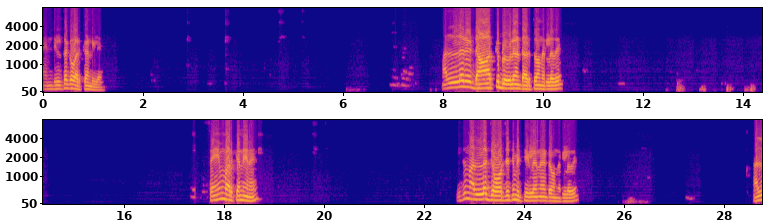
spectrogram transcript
എൻഡിലത്തൊക്കെ വർക്ക് കണ്ടില്ലേ? നല്ലൊരു ഡാർക്ക് ബ്ലൂലാണ് അടുത്ത് വന്നിട്ടുള്ളത്. സെയിം വർക്ക് തന്നെയാണ്. ഇത് നല്ല ജോർജറ്റ് മെറ്റീരിയൽ തന്നെയായിട്ട് വന്നിട്ടുള്ളത്. നല്ല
